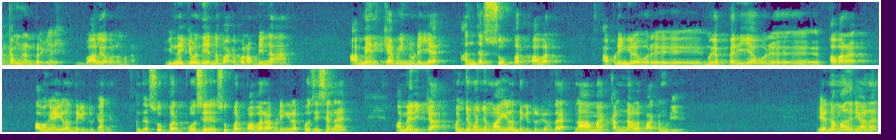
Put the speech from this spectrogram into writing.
வணக்கம் நண்பர்களே வாழ்க வளமுடன். இன்றைக்கி வந்து என்ன பார்க்க போகிறோம் அப்படின்னா அமெரிக்காவினுடைய அந்த சூப்பர் பவர் அப்படிங்கிற ஒரு மிகப்பெரிய ஒரு பவரை அவங்க இழந்துக்கிட்டு இருக்காங்க. அந்த சூப்பர் பொசி சூப்பர் பவர் அப்படிங்கிற பொசிஷனை அமெரிக்கா கொஞ்சம் கொஞ்சமாக இழந்துக்கிட்டு இருக்கிறத நாம் கண்ணால் பார்க்க முடியுது. என்ன மாதிரியான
